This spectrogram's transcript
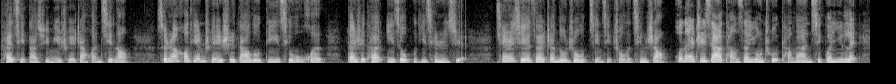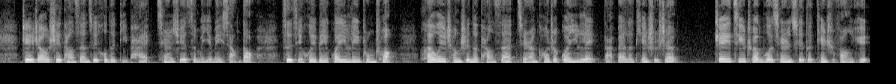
开启大须弥锤炸环技能。虽然昊天锤是大陆第一器武魂，但是他依旧不敌千仞雪。千仞雪在战斗中仅仅受了轻伤。无奈之下，唐三用出唐曼暗器观音泪，这一招是唐三最后的底牌。千仞雪怎么也没想到自己会被观音泪重创，还未成神的唐三竟然靠着观音泪打败了天使神。这一击穿破千仞雪的天使防御，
